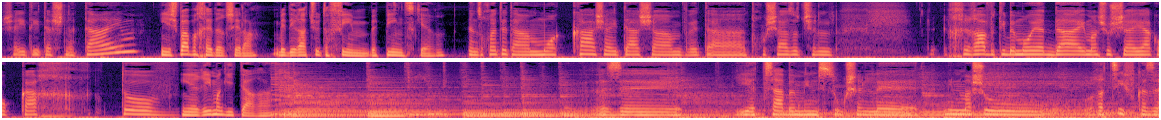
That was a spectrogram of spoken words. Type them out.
שהייתי איתה שנתיים. היא ישבה בחדר שלה, בדירת שותפים, בפינסקר. אני זוכרת את המועקה שהייתה שם, ואת התחושה הזאת של חירבתי במו ידיי משהו שהיה כל כך טוב, היא הרימה גיטרה, וזה יצא במין סוג של, אה, מין משהו רציף כזה.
